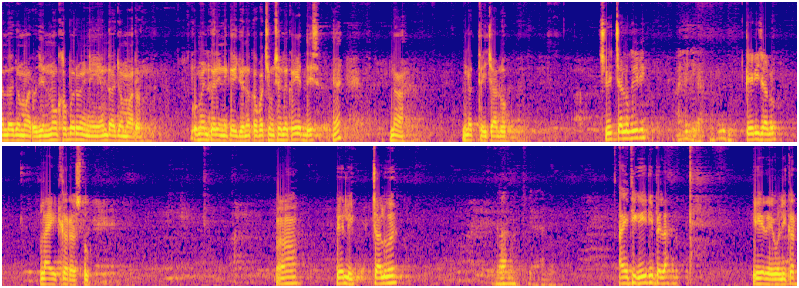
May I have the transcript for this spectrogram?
અંદાજો મારો, જે ન ખબર હોય ને એ અંદાજો મારો. કોમેન્ટ કરીને કહીજો, નકર પછી હું છેલ્લે કહી જ દઈશ, હે? ના, નથી થઈ ચાલુ. સ્વિચ ચાલુ કરી? કરી ચાલુ? લાઈટ કરસ તું હા, પેલી, ચાલુ હે? અહીંથી ગઈ હતી પેલા એ રે ઓલી કર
